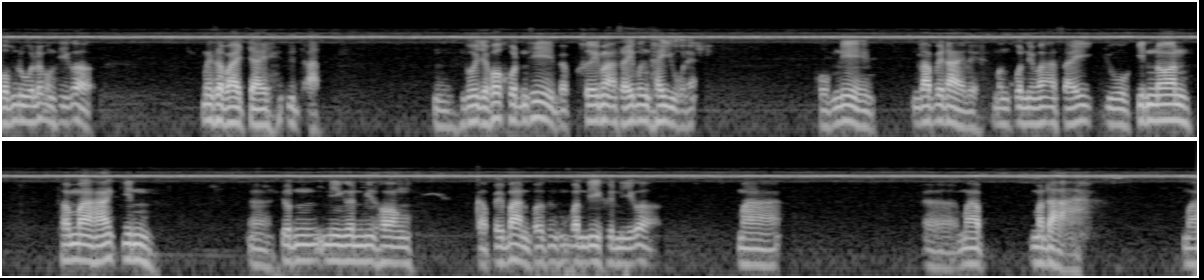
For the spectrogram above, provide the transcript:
ผมดูแล้วบางทีก็ไม่สบายใจอึดอัดโดยเฉพาะคนที่แบบเคยมาอาศัยเมืองไทยอยู่เนี่ย ผมนี่รับไม่ได้เลย บางคนนี่มาอาศัยอยู่กินนอนทำมาหากินอ่าจนมีเงินมีทองกลับไปบ้านพอถึงวันดีคืนดีก็มาเอ่อมามาด่า มา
